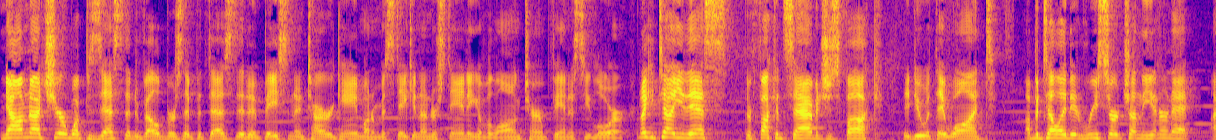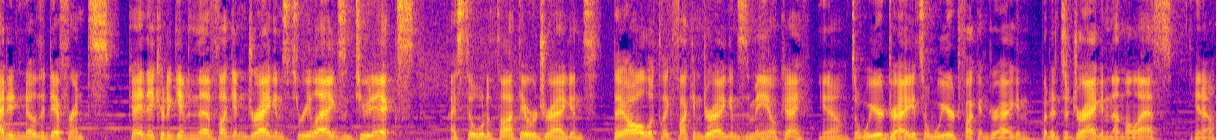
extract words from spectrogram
Now, I'm not sure what possessed the developers at Bethesda to base an entire game on a mistaken understanding of a long term fantasy lore. But I can tell you this they're fucking savage as fuck. They do what they want. Up until I did research on the internet, I didn't know the difference. Okay, they could have given the fucking dragons three legs and two dicks. I still would have thought they were dragons. They all look like fucking dragons to me, okay? You know, it's a weird dragon. It's a weird fucking dragon, but it's a dragon nonetheless, you know?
